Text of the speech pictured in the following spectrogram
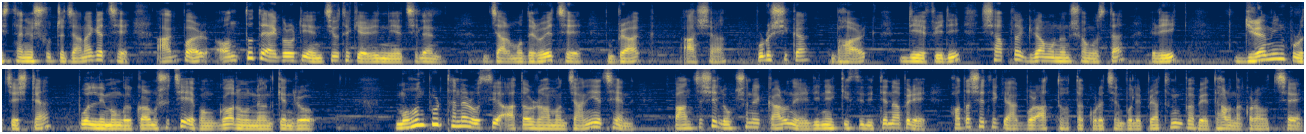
স্থানীয় সূত্রে জানা গেছে, আকবর অন্তত এগারোটি এনজিও থেকে ঋণ নিয়েছিলেন, যার মধ্যে রয়েছে ব্রাক, আশা, পুরস্বিকা, ভার্ক, ডিএফইডি, শাপলা গ্রাম উন্নয়ন সংস্থা, রিক, গ্রামীণ প্রচেষ্টা, পল্লী মঙ্গল কর্মসূচি এবং গণ উন্নয়ন কেন্দ্র। মোহনপুর থানার ওসি আতাউর রহমান জানিয়েছেন, পঞ্চাশে লোকসানের কারণে ঋণের কিস্তি দিতে না পেরে হতাশা থেকে আকবর আত্মহত্যা করেছেন বলে প্রাথমিকভাবে ধারণা করা হচ্ছে।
